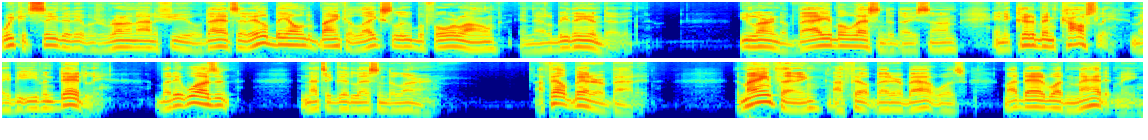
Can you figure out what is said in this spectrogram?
we could see that it was running out of fuel. Dad said it'll be on the bank of Lake Slough before long, and that'll be the end of it. You learned a valuable lesson today, son, and it could have been costly, maybe even deadly, but it wasn't, and that's a good lesson to learn. I felt better about it. The main thing I felt better about was my dad wasn't mad at me,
